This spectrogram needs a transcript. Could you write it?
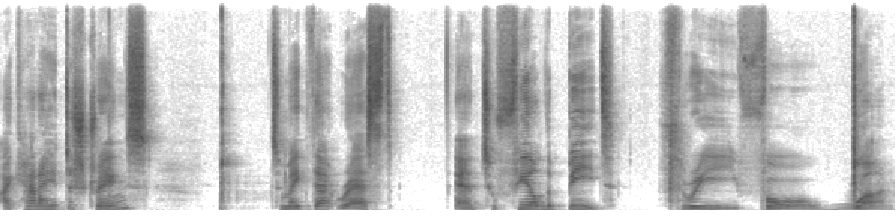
I kind of hit the strings to make that rest and to feel the beat. Three, four, one.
